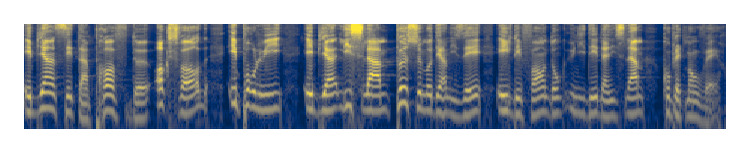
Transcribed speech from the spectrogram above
eh bien, c'est un prof de Oxford. Et pour lui, eh bien, l'islam peut se moderniser et il défend donc une idée d'un islam complètement ouvert.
